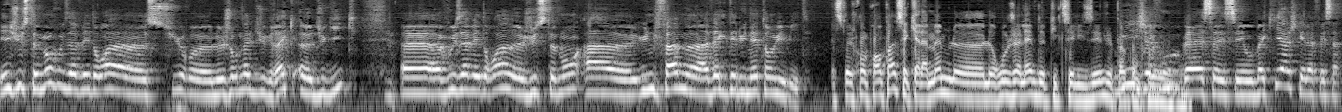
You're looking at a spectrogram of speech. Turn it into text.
Et justement, vous avez droit euh, sur euh, le journal du grec, euh, du geek, euh, vous avez droit euh, justement à euh, une femme avec des lunettes en 8 bits. Et ce que je comprends pas, c'est qu'elle a même le, le rouge à lèvres de pixelisé, j'ai pas Oui, compris. j'avoue, ben, c'est au maquillage qu'elle a fait ça.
